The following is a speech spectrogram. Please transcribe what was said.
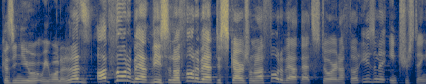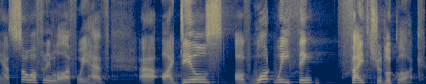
Because he knew what we wanted. And I thought about this and I thought about discouragement and I thought about that story and I thought, isn't it interesting how so often in life we have uh, ideals of what we think faith should look like,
